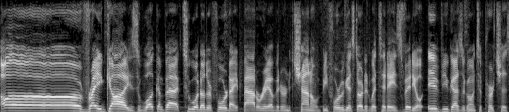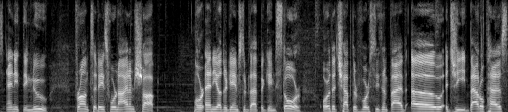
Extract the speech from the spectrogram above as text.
Alright guys, welcome back to another Fortnite Battle Royale video the channel. Before we get started with today's video, if you guys are going to purchase anything new from today's Fortnite item shop or any other games through the Epic Games Store or the Chapter 4 Season 5 OG Battle Pass.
